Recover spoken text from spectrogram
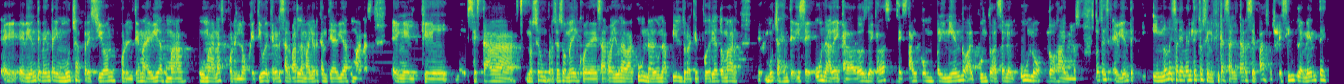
eh, evidentemente hay mucha presión por el tema de vidas humanas humanas por el objetivo de querer salvar la mayor cantidad de vidas humanas, en el que se está, no sé, un proceso médico de desarrollo de una vacuna, de una píldora que podría tomar, eh, mucha gente dice una década, dos décadas, se están comprimiendo al punto de hacerlo en uno, dos años. Entonces, evidente, y no necesariamente esto significa saltarse pasos, es simplemente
